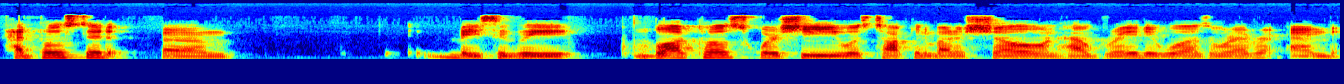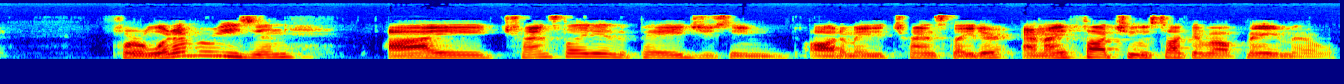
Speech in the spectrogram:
had posted um, basically a blog post where she was talking about a show and how great it was or whatever. And for whatever reason, I translated the page using automated translator, and I thought she was talking about Babymetal.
